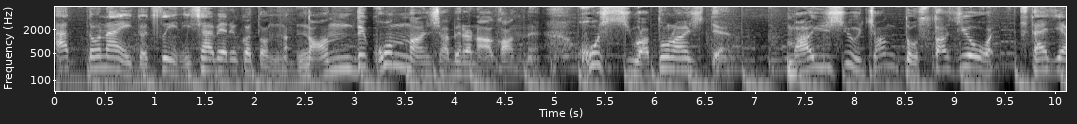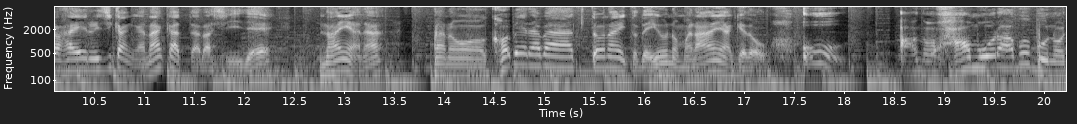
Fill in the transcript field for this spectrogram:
アットナイトついに喋ることにななんでこんなん喋らなあかんねん。ホッシーはどないしてん。毎週ちゃんとスタジオはスタジオ入る時間がなかったらしいで。なんやなあのコベラバットナイトで言うのもなんやけどおうあのハモラブ部の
